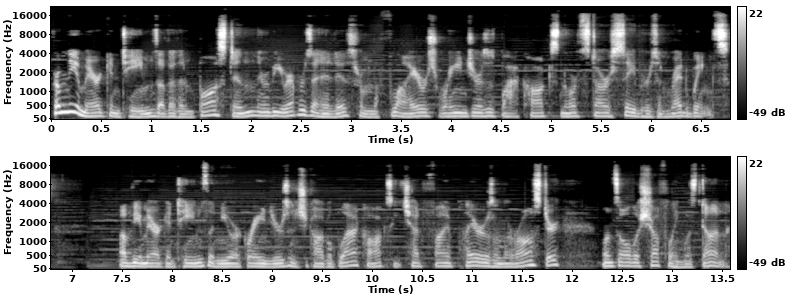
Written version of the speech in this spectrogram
From the American teams other than Boston, there would be representatives from the Flyers, Rangers, Blackhawks, North Stars, Sabres, and Red Wings. Of the American teams, the New York Rangers and Chicago Blackhawks each had five players on the roster once all the shuffling was done.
